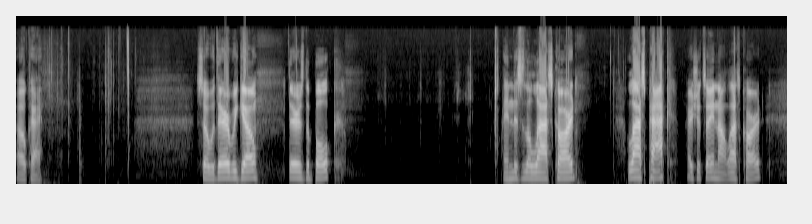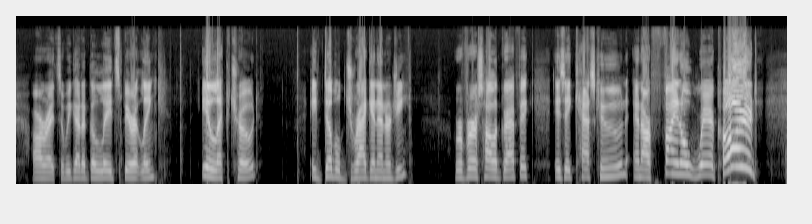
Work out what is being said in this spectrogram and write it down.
Okay. So there we go. There's the bulk. And this is the last card. Last pack, I should say, not last card. All right, so we got a Gallade Spirit Link, Electrode, a Double Dragon Energy, Reverse Holographic is a Cascoon, and our final rare card! Uh,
